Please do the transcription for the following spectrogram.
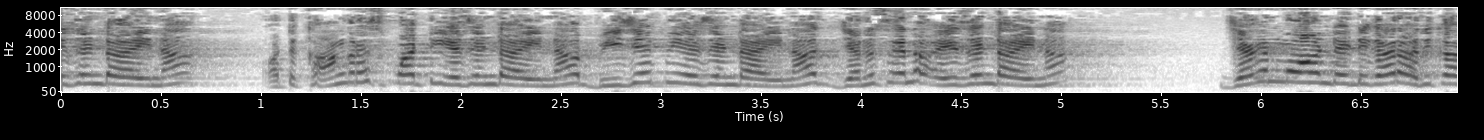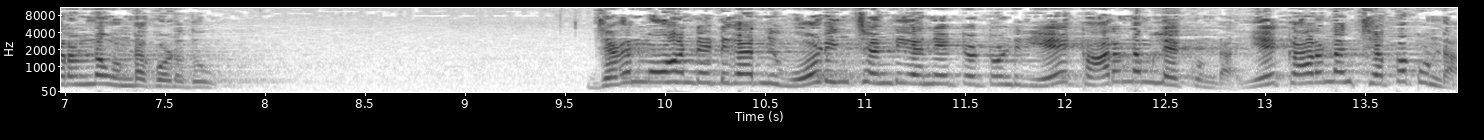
ఎజెండా అయినా అటు కాంగ్రెస్ పార్టీ ఎజెండా అయినా బీజేపీ ఎజెండా అయినా జనసేన ఎజెండా అయినా జగన్మోహన్ రెడ్డి గారు అధికారంలో ఉండకూడదు. జగన్మోహన్ రెడ్డి గారిని ఓడించండి అనేటటువంటి ఏ కారణం లేకుండా ఏ కారణం చెప్పకుండా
